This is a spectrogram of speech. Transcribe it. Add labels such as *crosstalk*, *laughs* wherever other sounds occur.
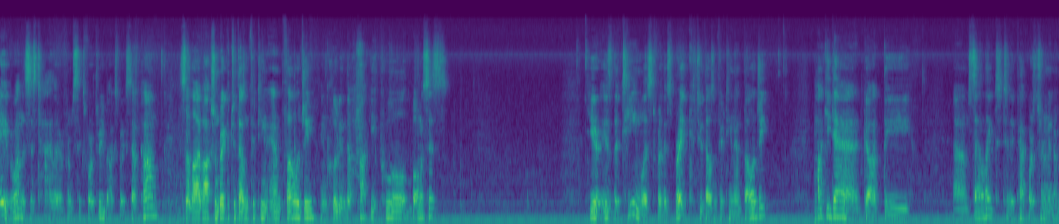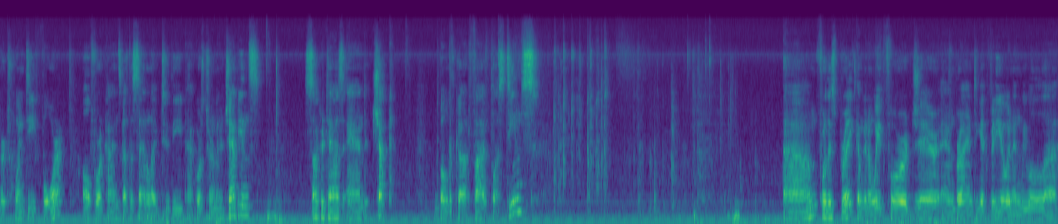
Hey everyone, this is Tyler from 643boxbreaks.com. It's a live auction break of 2015 anthology, including the hockey pool bonuses. Here is the team list for this break, 2015 anthology. Hockey Dad got the um, satellite to the Pack Wars tournament number 24. All four kinds got the satellite to the Pack Wars tournament of champions. Soccer Taz and Chuck both got five plus teams. Um, for this break, I'm gonna wait for Jer and Brian to get video, and then we will uh,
